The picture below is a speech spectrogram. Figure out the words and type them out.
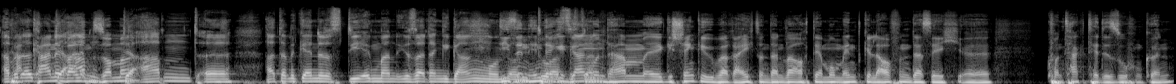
Aber da- Karneval der im Abend, Sommer? Der Abend äh, hat damit geendet, dass die irgendwann, ihr seid dann gegangen und Die sind und hintergegangen und haben äh, Geschenke überreicht und dann war auch der Moment gelaufen, dass ich äh, Kontakt hätte suchen können.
